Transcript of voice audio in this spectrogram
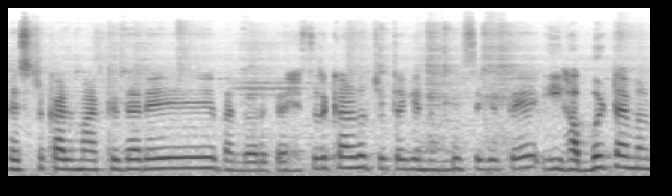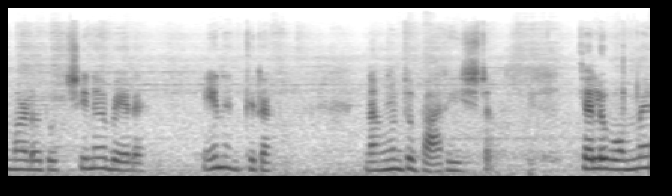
ಹೆಸರು ಕಾಳು ಮಾಡ್ತಿದ್ದಾರೆ ಬಂದವ್ರಿಗೆ ಹೆಸರು ಕಾಳು ಜೊತೆಗೆ ನಮಗೆ ಸಿಗುತ್ತೆ. ಈ ಹಬ್ಬದ ಟೈಮಲ್ಲಿ ಮಾಡೋ ರುಚಿನೇ ಬೇರೆ. ಏನಂತೀರಾ ನನಗಂತೂ ಭಾರಿ ಇಷ್ಟ. ಕೆಲವೊಮ್ಮೆ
